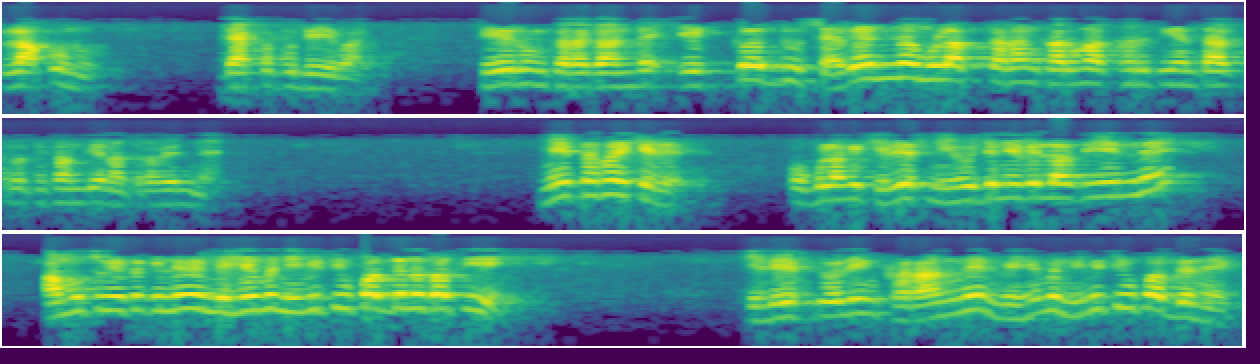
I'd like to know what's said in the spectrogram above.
ලකුණු දැකපු දේවල් තේරුම් කරගන්න එකදු සැවෙන්න මුලක් තරම් කරුණක් හරි තියෙන තාක් ප්‍රතිසන්දිය නතර වෙන්නේ මේ තමයි කෙලෙස්. ඔගොල්ලන්ගේ කෙලෙස් නියෝජනය වෙලා තියෙන්නේ අමුතු එකකින් නෙමෙයි මෙහෙම නිමිති උපදින ගතියෙන්. කෙලෙස් වලින් කරන්නේ මෙහෙම නිමිති උපදින එක.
